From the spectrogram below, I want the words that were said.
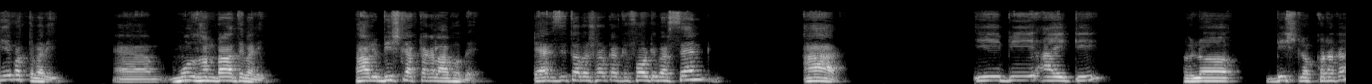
ইয়ে করতে পারি মূলধন বাড়াতে পারি তাহলে বিশ লাখ টাকা লাভ হবে। ট্যাক্স দিতে হবে সরকারকে ফোরটি পার্সেন্ট আর ইবিআইটি হলো বিশ লক্ষ টাকা।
